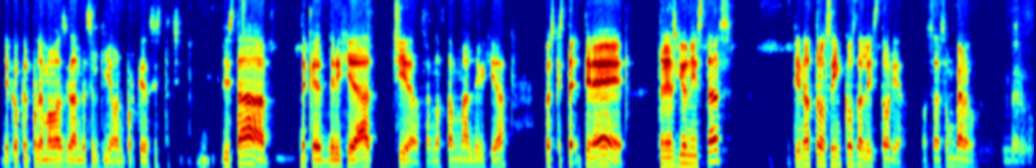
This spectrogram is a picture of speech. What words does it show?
Yo creo que el problema más grande es el guion, porque sí está, sí está de que dirigida chida, o sea, no está mal dirigida. Pues que este- tiene tres guionistas, tiene otros cinco de la historia. O sea, es un vergo. Un vergo.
